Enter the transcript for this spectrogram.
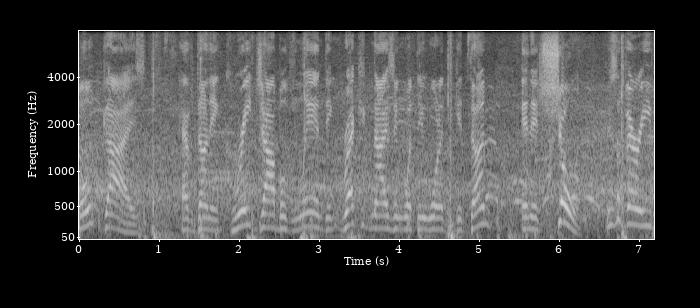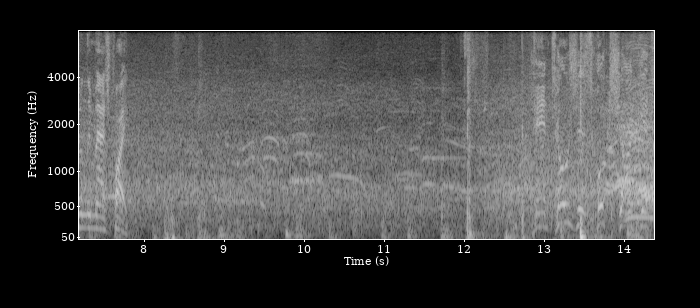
Both guys have done a great job of landing, recognizing what they wanted to get done, and it's showing. This is a very evenly matched fight. Pantoja's hook shot gets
